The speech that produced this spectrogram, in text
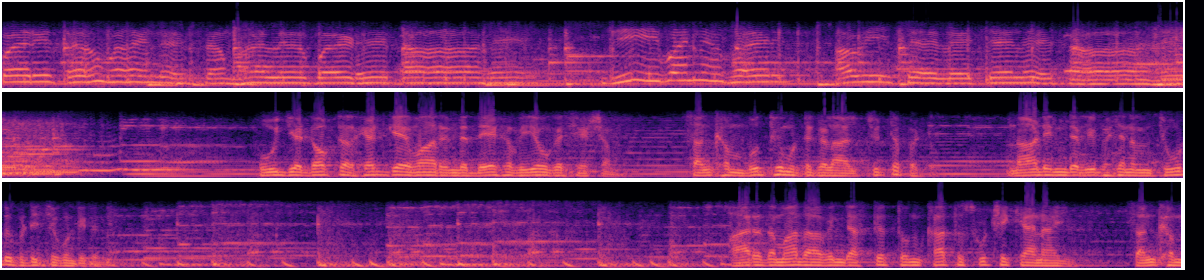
पर समल समल बढ़ता है जीवन भर अविचल चलता है പൂജ്യ ഡോക്ടർ ഹെഡ്ഗേവാറിന്റെ ദേഹവിയോഗശേഷം സംഘം ബുദ്ധിമുട്ടുകളാൽ ചുറ്റപ്പെട്ടു നാടിന്റെ വിഭജനം ചൂടുപിടിച്ചുകൊണ്ടിരുന്നു ഭാരതമാതാവിന്റെ അസ്തിത്വം കാത്തു സൂക്ഷിക്കാനായി സംഘം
